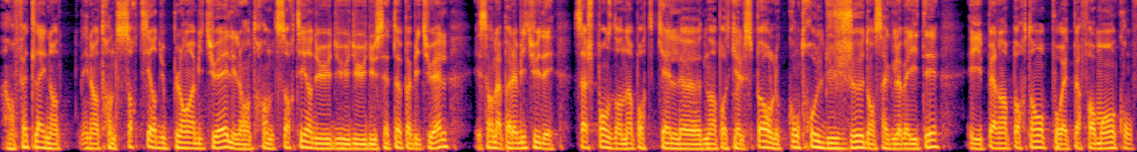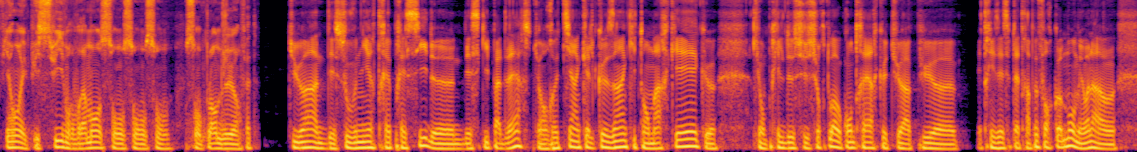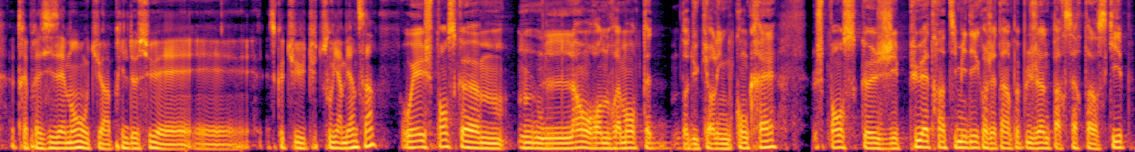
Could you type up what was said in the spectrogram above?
en fait, là, il est en, il est en train de sortir du plan habituel, il est en train de sortir du, du, du, du setup habituel, et ça, on n'a pas l'habitude. Et ça, je pense, dans n'importe quel, euh, n'importe quel sport, le contrôle du jeu dans sa globalité, est hyper important pour être performant, confiant et puis suivre vraiment son, son, son, son plan de jeu en fait. Tu as des souvenirs très précis de, des skips adverses. Tu en retiens quelques-uns qui t'ont marqué, que, qui ont pris le dessus sur toi. Au contraire, que tu as pu euh, maîtriser, c'est peut-être un peu fort comme mot, mais voilà, euh, très précisément où tu as pris le dessus. Et, est-ce que tu, tu, te souviens bien de ça? Oui, je pense que hum, là, on rentre vraiment peut-être dans du curling concret. Je pense que j'ai pu être intimidé quand j'étais un peu plus jeune par certains skips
